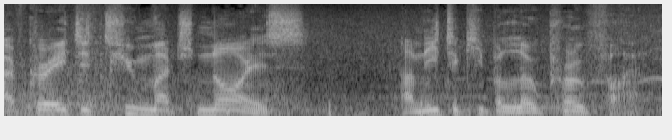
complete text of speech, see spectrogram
I've created too much noise. I'll need to keep a low profile.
